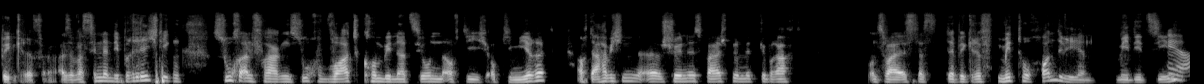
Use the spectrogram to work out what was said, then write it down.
Begriffe? Also was sind denn die richtigen Suchanfragen, Suchwortkombinationen, auf die ich optimiere? Auch da habe ich ein äh, schönes Beispiel mitgebracht. Und zwar ist das der Begriff Mitochondrienmedizin. Ja,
